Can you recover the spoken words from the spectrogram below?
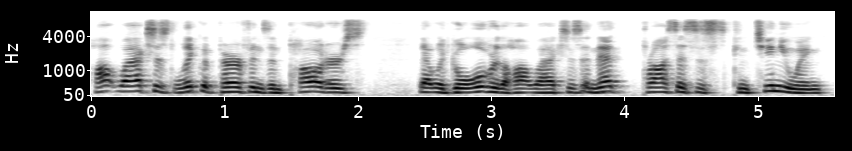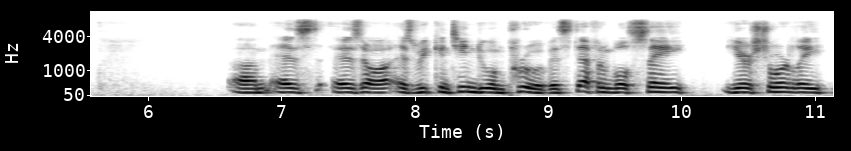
hot waxes, liquid paraffins, and powders that would go over the hot waxes, and that process is continuing um, as as uh, as we continue to improve. As Stefan will say here shortly,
